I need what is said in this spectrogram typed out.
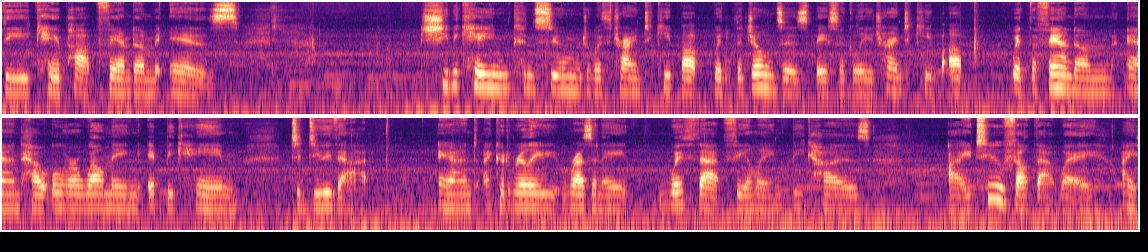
the K pop fandom is. She became consumed with trying to keep up with the Joneses, basically, trying to keep up with the fandom and how overwhelming it became to do that. And I could really resonate with that feeling because I too felt that way. I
